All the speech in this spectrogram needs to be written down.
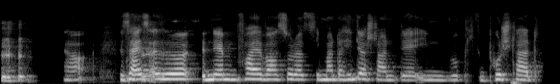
Ja, das heißt also, in dem Fall war es so, dass jemand dahinter stand, der ihn wirklich gepusht hat,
